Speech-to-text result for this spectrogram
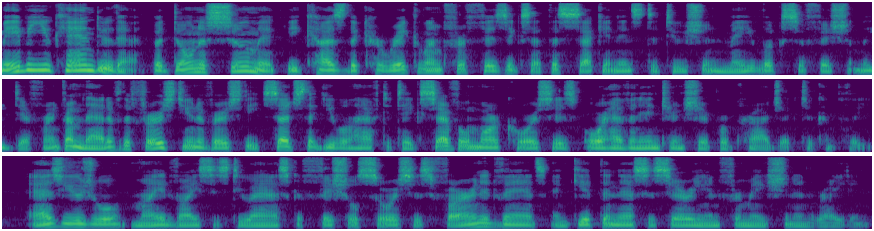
Maybe you can do that, but don't assume it because the curriculum for physics at the second institution may look sufficiently different from that of the first university, such that you will have to take several more courses or have an internship or project to complete. As usual, my advice is to ask official sources far in advance and get the necessary information in writing.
